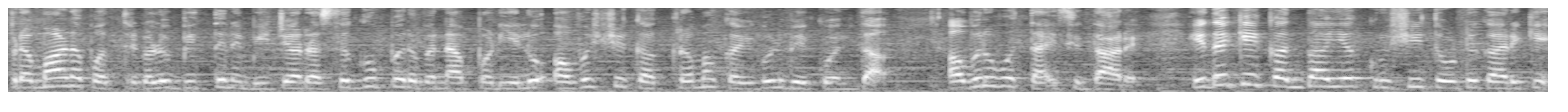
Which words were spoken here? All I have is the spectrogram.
ಪ್ರಮಾಣ ಪತ್ರಗಳು, ಬಿತ್ತನೆ ಬೀಜ, ರಸಗೊಬ್ಬರವನ್ನ ಪಡೆಯಲು ಅವಶ್ಯಕ ಕ್ರಮ ಕೈಗೊಳ್ಳಬೇಕು ಅಂತ ಅವರು ಒತ್ತಾಯಿಸಿದ್ದಾರೆ. ಇದಕ್ಕೆ ಕಂದಾಯ, ಕೃಷಿ ತೋಟಗಾರಿಕೆ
